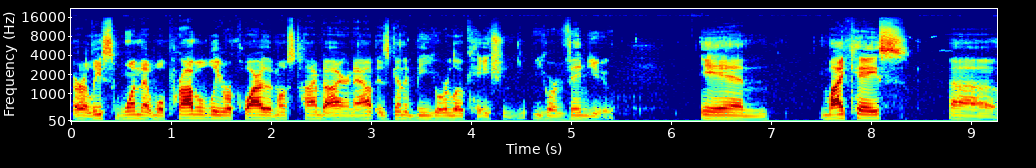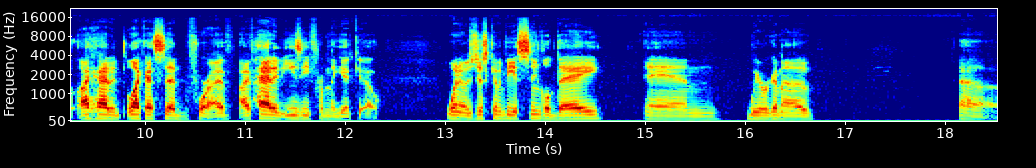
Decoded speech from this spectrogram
or at least one that will probably require the most time to iron out, is going to be your location, your venue in my case, uh, I had it like I said before. I've I've had it easy from the get go. When it was just going to be a single day, and we were going to uh,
